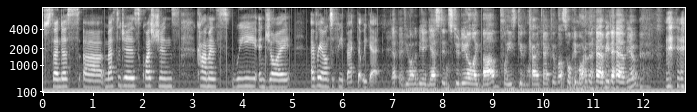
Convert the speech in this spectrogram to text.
send us uh, messages, questions, comments. We enjoy every ounce of feedback that we get. Yep. If you want to be a guest in studio like Bob, please get in contact with us. We'll be more than happy to have you.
